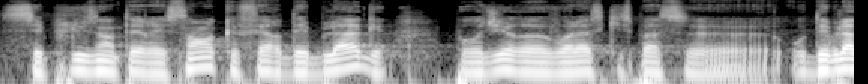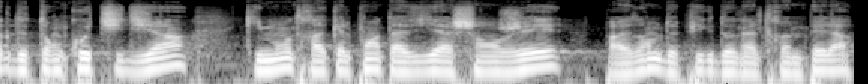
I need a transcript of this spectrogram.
c'est plus intéressant que faire des blagues pour dire euh, voilà ce qui se passe, euh, ou des blagues de ton quotidien qui montrent à quel point ta vie a changé, par exemple, depuis que Donald Trump est là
